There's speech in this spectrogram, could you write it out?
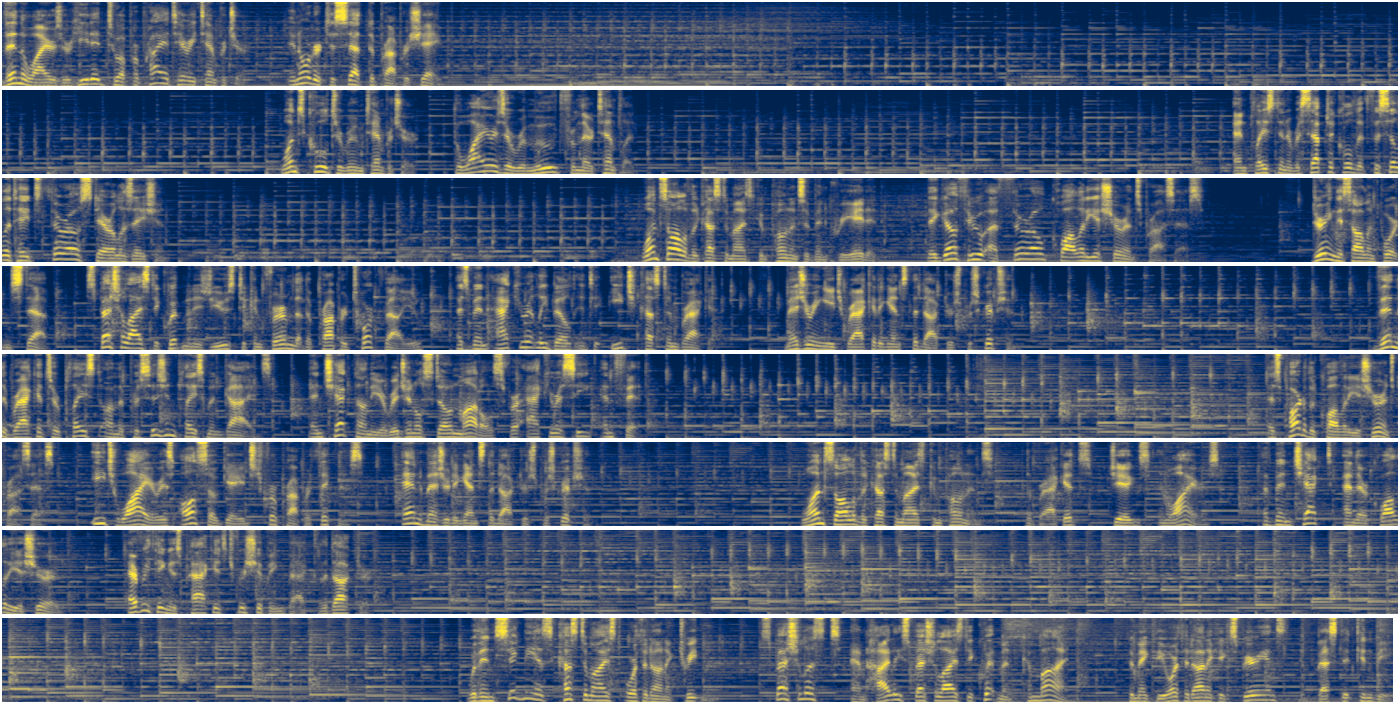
Then the wires are heated to a proprietary temperature in order to set the proper shape. Once cooled to room temperature, the wires are removed from their template and placed in a receptacle that facilitates thorough sterilization. Once all of the customized components have been created, they go through a thorough quality assurance process. During this all-important step, specialized equipment is used to confirm that the proper torque value has been accurately built into each custom bracket, measuring each bracket against the doctor's prescription. Then the brackets are placed on the precision placement guides and checked on the original stone models for accuracy and fit. As part of the quality assurance process, each wire is also gauged for proper thickness and measured against the doctor's prescription. Once all of the customized components, the brackets, jigs, and wires, have been checked and their quality assured, everything is packaged for shipping back to the doctor. With Insignia's customized orthodontic treatment, specialists and highly specialized equipment combine to make the orthodontic experience the best it can be.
